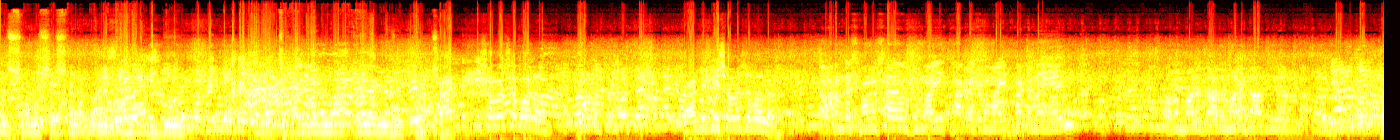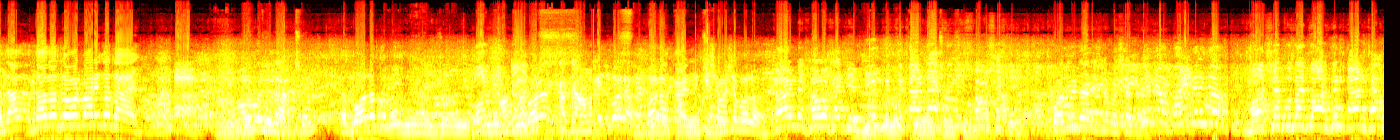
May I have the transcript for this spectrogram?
তাদের সমস্যার সমাধান না হওয়া অব্দি তারা ছাড়বেন না এই অভিযোগ করছে। কারেন্টের কি সমস্যা বলো? কারেন্টের কি সমস্যা বলো? কারেন্টের সমস্যা সময় থাকে সময় থাকে না এই। দাদা- দাদা তোমার বাড়ি কোথায়? পাচ্ছেন বলো তুমি। বলো বলো কারেন্টের কি সমস্যা বলো? কারেন্টের সমস্যা কি? বিল দিতে কারেন্ট সমস্যা কি? কদিন ধরে সমস্যাটা? মাসে বোধহয় দশ দিন কারেন্ট থাকে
